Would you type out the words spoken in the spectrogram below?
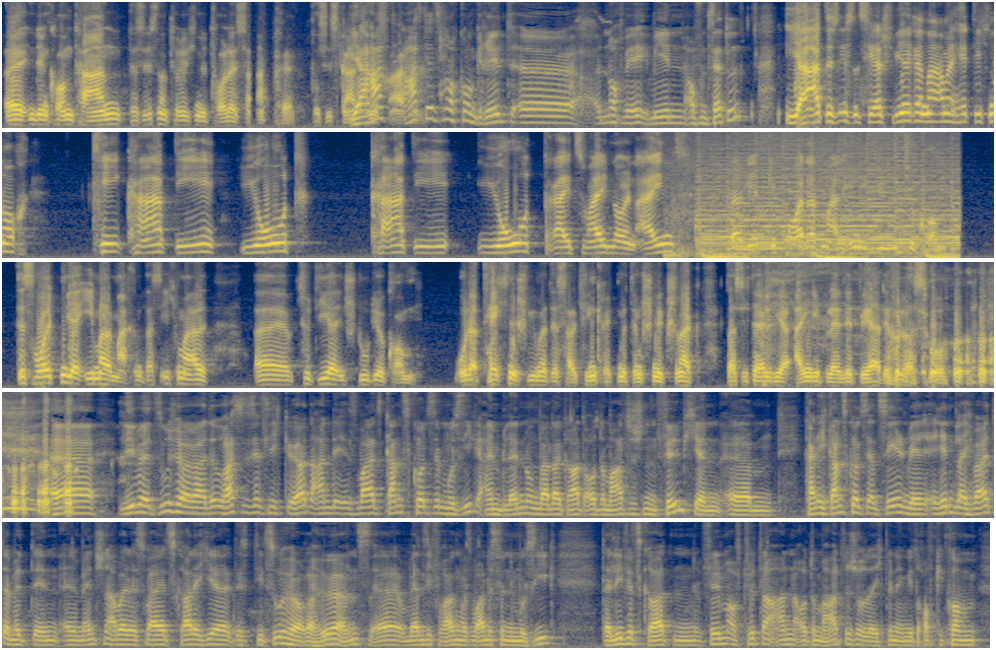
äh, in den Kommentaren. Das ist natürlich eine tolle Sache. Das ist gar Ja, keine hast, Frage. hast jetzt noch konkret äh, noch we- wen auf dem Zettel? Ja, das ist ein sehr schwieriger Name. Hätte ich noch TKD Jod KD Jod 3291. Da wird gefordert, mal in die Jury zu kommen. Das wollten wir eh mal machen, dass ich mal äh, zu dir ins Studio komme. Oder technisch, wie man das halt hinkriegt mit dem Schnickschnack, dass ich da irgendwie eingeblendet werde oder so. äh, liebe Zuschauer, du hast es jetzt nicht gehört, Andi, es war jetzt ganz kurze Musikeinblendung, weil da gerade automatisch ein Filmchen, ähm, kann ich ganz kurz erzählen, wir reden gleich weiter mit den äh, Menschen, aber das war jetzt gerade hier, das, die Zuhörer hören es, äh, werden sich fragen, was war das für eine Musik? Da lief jetzt gerade ein Film auf Twitter an, automatisch, oder ich bin irgendwie drauf gekommen.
